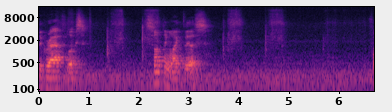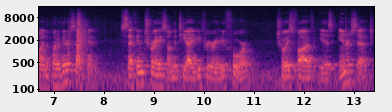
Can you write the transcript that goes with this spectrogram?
the graph looks something like this. Find the point of intersection. Second trace on the TI-83 or 84. Choice 5 is intersect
